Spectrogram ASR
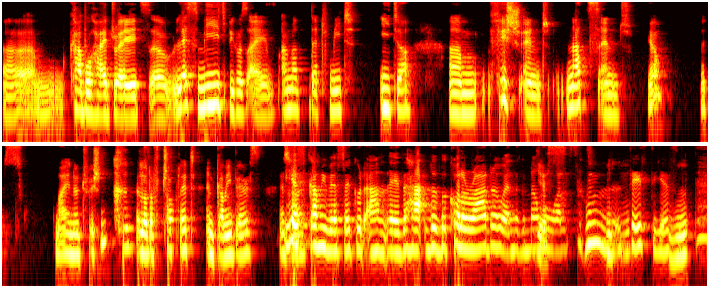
um, carbohydrates, uh, less meat because I, I'm not that meat eater. Um, fish and nuts and yeah, that's my nutrition. a lot of chocolate and gummy bears. yes, well. gummy bears are good, aren't they? The, the, the Colorado and the normal yes. ones. mm-hmm. Tasty, yes. Mm-hmm.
